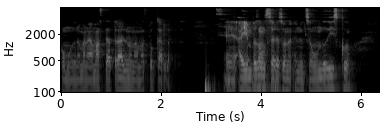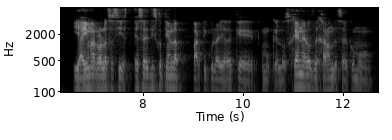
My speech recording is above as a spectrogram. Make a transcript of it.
como de una manera más teatral, no nada más tocarla. pues. Sí. Eh, ahí empezamos a hacer eso en, en el segundo disco. Y hay unas rolas así. es- Ese disco tiene la particularidad de que como que los géneros dejaron de ser como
